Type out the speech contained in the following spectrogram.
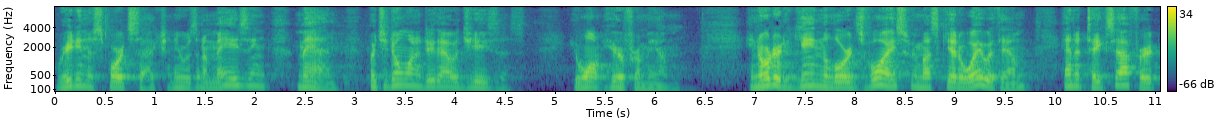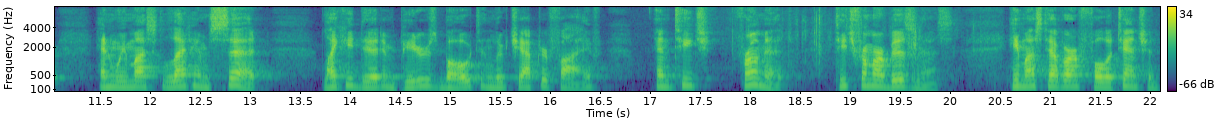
reading the sports section. He was an amazing man, but you don't want to do that with Jesus. You won't hear from him. In order to gain the Lord's voice, we must get away with him, and it takes effort, and we must let him sit like he did in Peter's boat in Luke chapter 5 and teach from it, teach from our business. He must have our full attention.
